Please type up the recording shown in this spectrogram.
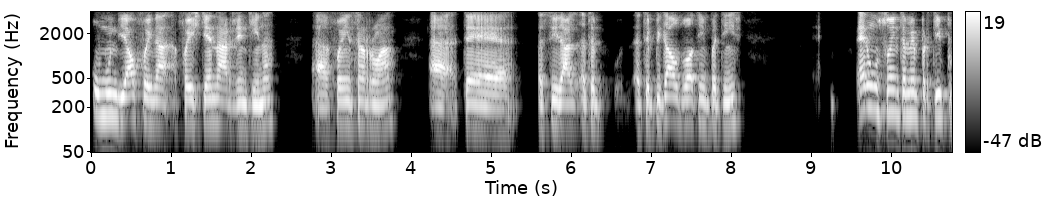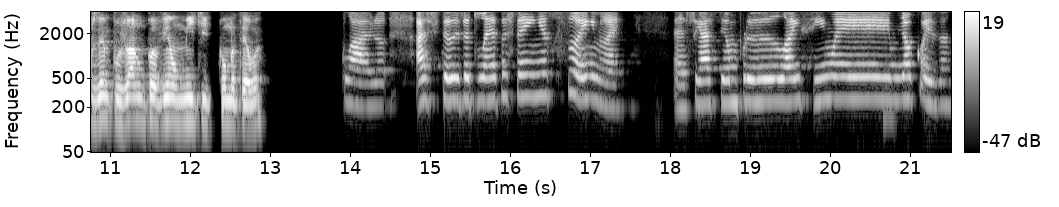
o Mundial foi, na, foi este ano na Argentina, uh, foi em San Juan, uh, até a cidade, a, a capital do Alto em Patins. Era um sonho também para ti, por exemplo, jogar num pavião mítico como a teu? Claro, acho que todos os atletas têm esse sonho, não é? chegar sempre lá em cima é a melhor coisa.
